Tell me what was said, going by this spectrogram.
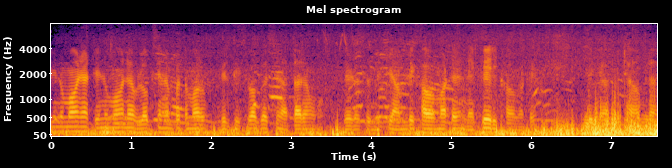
ટીનુ મોહન ટીનુ મોહન બ્લોગ ચેનલ પર તમારું દિલથી સ્વાગત છે. અત્યારે હું છું મીઠી આંબલી ખાવા માટે ને કેરી ખાવા માટે. જે કે મીઠા આંબલા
